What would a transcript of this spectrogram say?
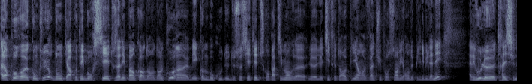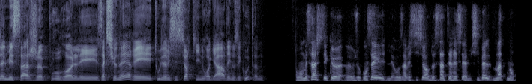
Alors pour euh, conclure, donc, alors côté boursier, tout ça n'est pas encore dans, le cours, hein, mais comme beaucoup de, sociétés de ce compartiment, euh, le, titre est en repli en 28% environ depuis le début de l'année. Avez-vous le traditionnel message pour euh, les actionnaires et tous les investisseurs qui nous regardent et nous écoutent? Mon message, c'est que je conseille aux investisseurs de s'intéresser à Lucibel maintenant.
